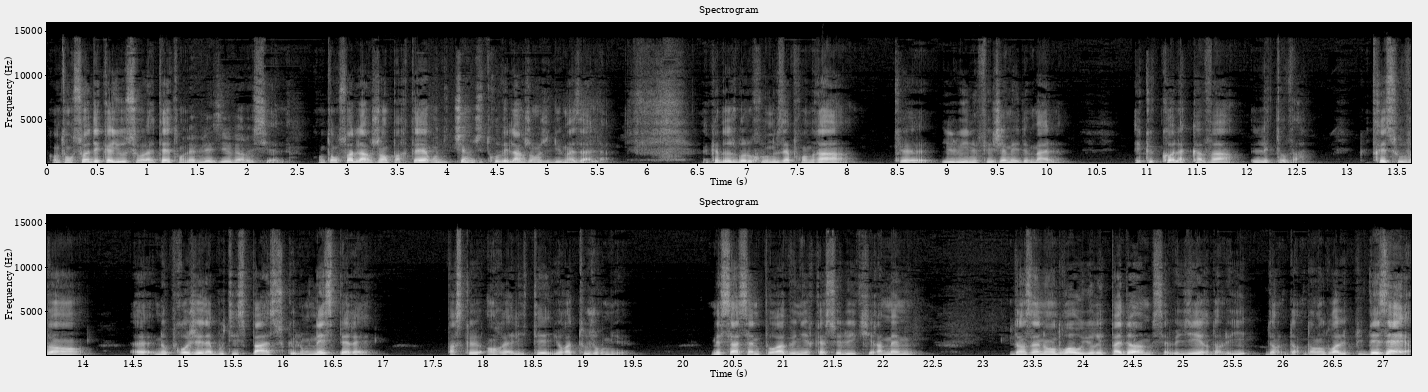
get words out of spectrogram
Quand on reçoit des cailloux sur la tête, on lève les yeux vers le ciel. Quand on reçoit de l'argent par terre, on dit tiens, j'ai trouvé de l'argent, j'ai du mazal. Kadosh Baruch nous apprendra que lui ne fait jamais de mal et que kol akava letova. Très souvent, euh, nos projets n'aboutissent pas à ce que l'on espérait parce qu'en réalité, il y aura toujours mieux. Mais ça, ça ne pourra venir qu'à celui qui ira même dans un endroit où il n'y aurait pas d'homme, ça veut dire dans l'endroit le plus désert.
